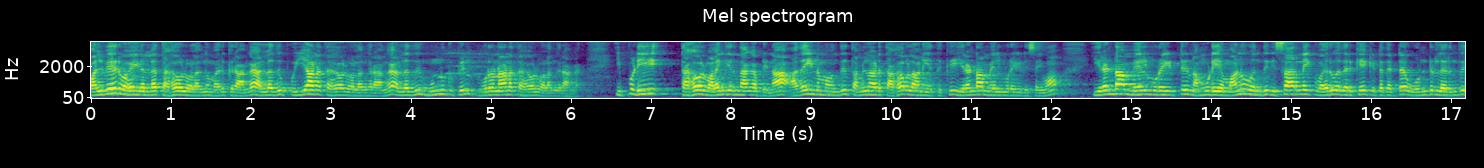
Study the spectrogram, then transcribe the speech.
பல்வேறு வகைகளில் தகவல் வழங்க மறுக்கிறாங்க. அல்லது பொய்யான தகவல் வழங்குறாங்க. அல்லது முன்னுக்கு பின் முரணான தகவல் வழங்குறாங்க. இப்படி தகவல் வழங்கியிருந்தாங்க அப்படின்னா அதை நம்ம வந்து தமிழ்நாடு தகவல் ஆணையத்துக்கு இரண்டாம் மேல்முறையீடு செய்வோம். இரண்டாம் மேல்முறையீட்டு நம்முடைய மனு வந்து விசாரணைக்கு வருவதற்கே கிட்டத்தட்ட ஒன்றிலிருந்து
